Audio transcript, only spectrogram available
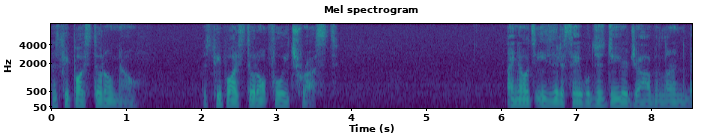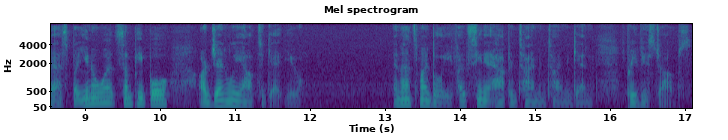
there's people I still don't know. There's people I still don't fully trust. I know it's easy to say, well, just do your job and learn the best. But you know what? Some people are generally out to get you. And that's my belief. I've seen it happen time and time again, previous jobs.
